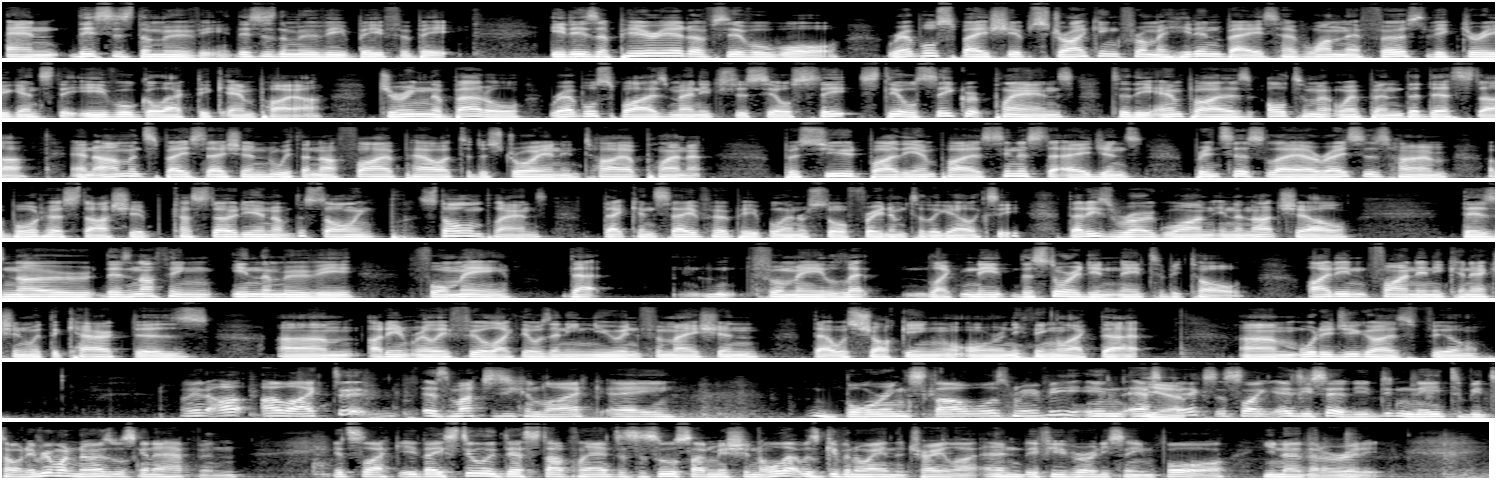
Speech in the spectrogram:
and this is the movie. This is the movie beat for beat. It is a period of civil war. Rebel spaceships striking from a hidden base have won their first victory against the evil galactic empire. During the battle, rebel spies managed to steal, steal secret plans to the empire's ultimate weapon, the Death Star, an armored space station with enough firepower to destroy an entire planet. Pursued by the Empire's sinister agents, Princess Leia races home aboard her starship, custodian of the stolen, stolen plans that can save her people and restore freedom to the galaxy. That is Rogue One in a nutshell. There's no, there's nothing in the movie for me that, for me, let like need the story didn't need to be told. I didn't find any connection with the characters. Um, I didn't really feel like there was any new information that was shocking or, anything like that. Um, what did you guys feel? I mean, I, I liked it as much as you can like a boring Star Wars movie in aspects. It's like, as you said, you didn't need to be told. Everyone knows what's going to happen. It's like they steal the Death Star plans. It's a suicide mission. All that was given away in the trailer. And if you've already seen four, you know that already.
